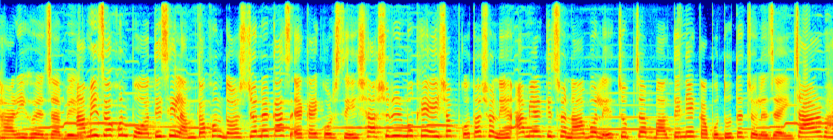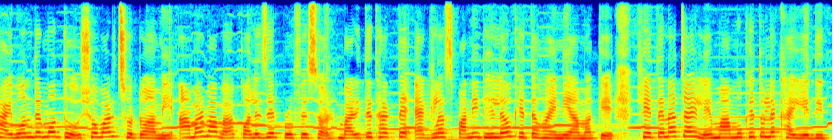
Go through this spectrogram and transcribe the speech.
ভারী হয়ে যাবে। আমি যখন পোয়াতে ছিলাম, তখন জনের কাজ একাই করছি। শাশুড়ির মুখে এইসব কথা শুনে আমি আর কিছু না বলে চুপচাপ বালতি নিয়ে কাপড় ধুতে চলে যাই। চার ভাই বোনদের মধ্যে সবার ছোট আমি। আমার বাবা কলেজের প্রফেসর। বাড়িতে থাকতে এক গ্লাস পানি ঢেলেও খেতে হয়নি আমাকে। খেতে না চাইলে মা মুখে তুলে খাইয়ে দিত।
